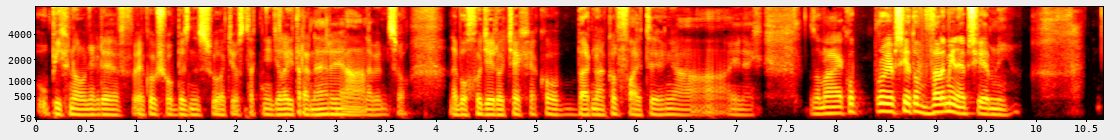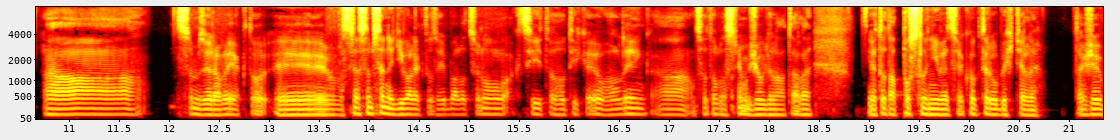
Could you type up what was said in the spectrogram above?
upíchnou někde v, jako show businessu a ti ostatní dělají trenéry a nevím co. Nebo chodí do těch jako bare knuckle fighting a, a jiných. To znamená, jako pro UFC je to velmi nepříjemný. A jsem zvědavý, jak to i, vlastně jsem se nedíval, jak to zajíbalo cenou akcí toho TKO Holding a co to vlastně může udělat, ale je to ta poslední věc, jako kterou bych chtěli. Takže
